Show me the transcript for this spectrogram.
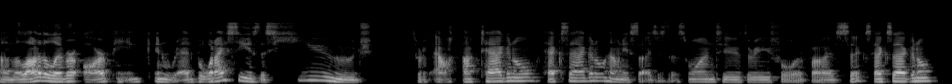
Um, a lot of the liver are pink and red, but what I see is this huge sort of octagonal, hexagonal. How many sides is this? One, two, three, four, five, six. Hexagonal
